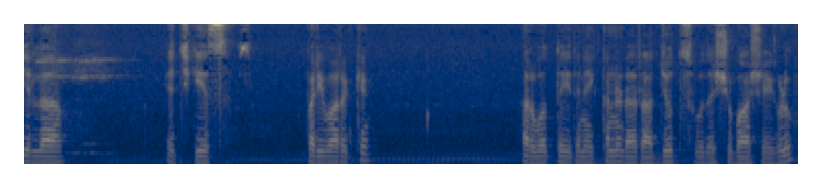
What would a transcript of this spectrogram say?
ಎಲ್ಲ ಎಚ್ ಕೆ ಎಸ್ ಪರಿವಾರಕ್ಕೆ ಅರವತ್ತೈದನೇ ಕನ್ನಡ ರಾಜ್ಯೋತ್ಸವದ ಶುಭಾಶಯಗಳು.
